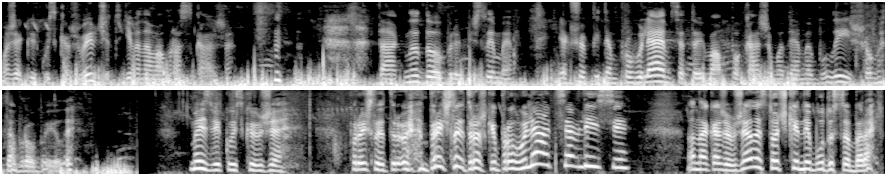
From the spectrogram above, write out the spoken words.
Може, як Вікуська ж вивчить, тоді вона вам розкаже. Так, ну добре, пішли ми. Якщо підемо прогуляємося, то і вам покажемо, де ми були і що ми там робили. Ми з Вікуською вже прийшли, прийшли трошки прогулятися в лісі. Вона каже, вже листочки не буду збирати.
